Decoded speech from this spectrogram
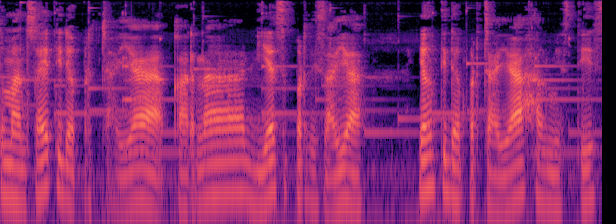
Teman saya tidak percaya karena dia seperti saya, yang tidak percaya hal mistis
